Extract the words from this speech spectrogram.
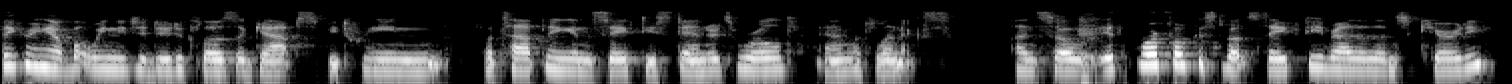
figuring out what we need to do to close the gaps between what's happening in the safety standards world and with Linux. And so it's more focused about safety rather than security.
